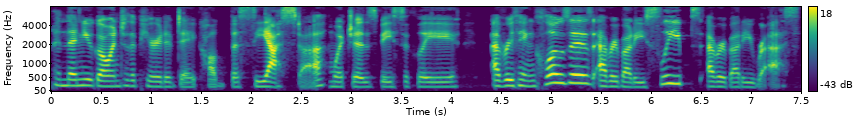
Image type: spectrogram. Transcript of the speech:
And then you go into the period of day called the siesta, which is basically everything closes, everybody sleeps, everybody rests.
